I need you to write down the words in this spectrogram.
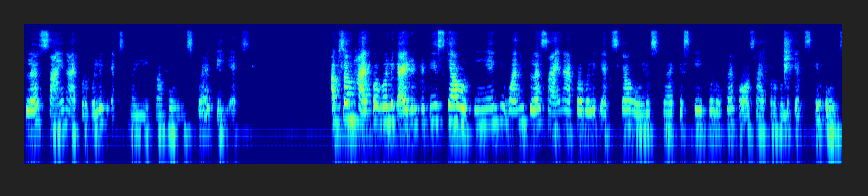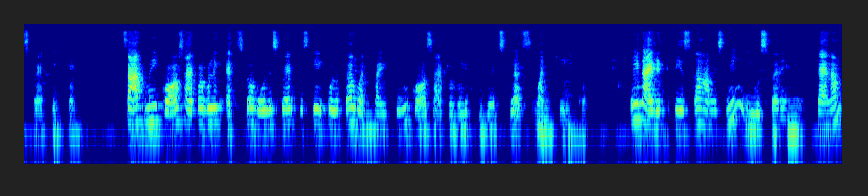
plus sine hyperbolic x by a का होल स्क्वायर डी एक्स अब सम हाइपरबोलिक आइडेंटिटीज क्या होती हैं कि one plus sine hyperbolic x का होल स्क्वायर किसके इक्वल होता है? कॉस हाइपरबोलिक एक्स के होल स्क्वायर के इक्वल साथ में ही कॉस हाइपरबोलिक एक्स का होल स्क्वायर किसके इक्वल होता है? One by two cos hyperbolic two x plus one के इक्वल तो इन आइडेंटिटीज का हम इसमें यूज़ करेंगे. देन हम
